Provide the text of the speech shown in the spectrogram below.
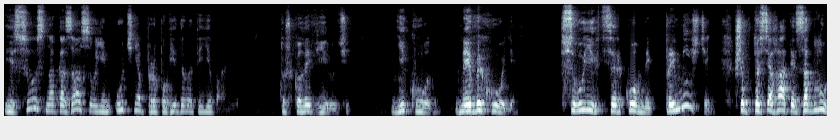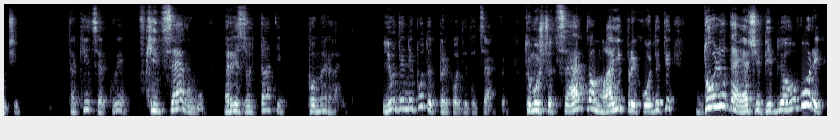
Ісус наказав своїм учням проповідувати Євангелію. Тож, коли віруючі ніколи не виходять з своїх церковних приміщень, щоб досягати заблучих, такі церкви в кінцевому результаті помирають. Люди не будуть приходити до церкви, тому що церква має приходити до людей. Адже Біблія говорить:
